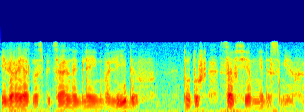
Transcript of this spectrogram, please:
и, вероятно, специально для инвалидов, тут уж совсем не до смеха.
